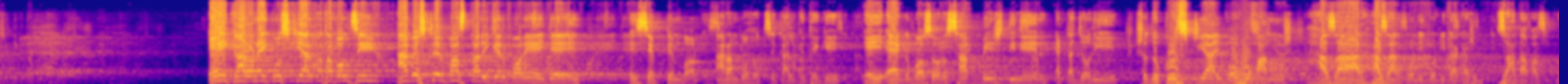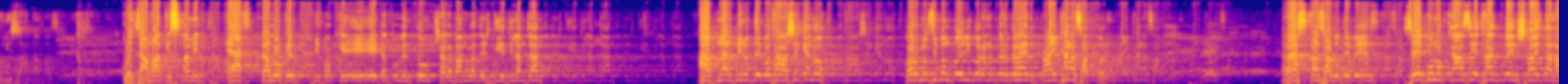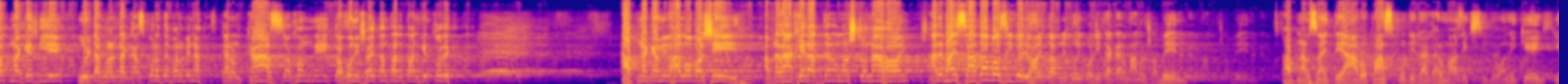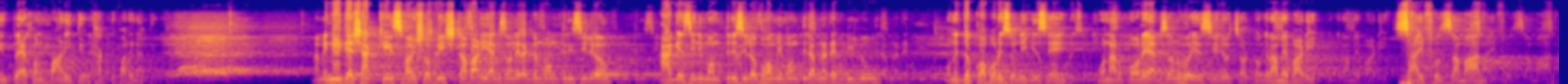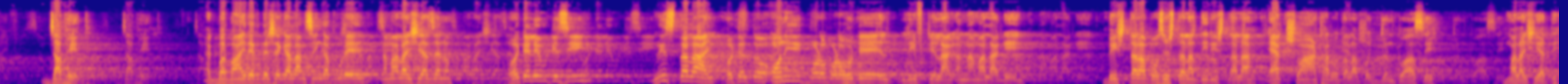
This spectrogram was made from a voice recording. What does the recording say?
এই কারণেই কুষ্টিয়ার কথা বলছি, আগস্টের পাঁচ তারিখের পরে যে এই সেপ্টেম্বর আরম্ভ হচ্ছে কালকে থেকে। এই এক বছর ২৬ দিনের একটা জরিপ। শুধু কুষ্টিয়ায় বহু মানুষ হাজার হাজার কোটি কোটি টাকা শুধু সাদাবাজি করি জামাত ইসলামের একটা লোকের বিপক্ষে এটা তোলেন তো, সারা বাংলাদেশ দিয়ে দিলাম যান আপনার বিরুদ্ধে কথা আসে কেন? কর্মজীবন তৈরি করেন আপনার হয়, পায়খানা সাফ করেন। রাস্তা ঝাড়ু দেবেন, যে কোনো কাজে থাকবেন, শয়তান আপনাকে দিয়ে উল্টা পাল্টা কাজ করাতে পারবে না। কারণ কাজ যখন নেই, তখনই শয়তান তার টার্গেট করে। আপনাকে আমি ভালোবাসি, আপনার আখের রাত যেন নষ্ট না হয়। আরে ভাই, সাদাবাজি করে হয়তো আপনি দুই কোটি টাকার মানুষ হবেন। আপনার চাইতে আরও পাঁচ কোটি টাকার মালিক ছিল অনেকেই, কিন্তু এখন বাড়িতেও থাকতে পারে না। আমি নিজে সাক্ষী, ছয়শো বিশটা বাড়ি, একজনের একজন মন্ত্রী ছিল। আগে যিনি মন্ত্রী ছিল, ভূমি মন্ত্রী আপনার ডিলু। উনি তো কবরে চলে গেছে। ওনার পরে একজন হয়েছিল চট্টগ্রামে বাড়ি, সাইফুজ্জামান। জাভেদ। জাভেদ একবার বাইরের দেশে গেলাম সিঙ্গাপুরে মালয়েশিয়া যেন। হোটেলে উঠেছি। নিচতলায় হোটেল তো অনেক বড় বড় হোটেল, লিফটে লাগা নামা লাগে। বিশ তলা পঁচিশ তলা তিরিশ তলা একশো আঠারো তলা পর্যন্ত আছে মালয়েশিয়াতে।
